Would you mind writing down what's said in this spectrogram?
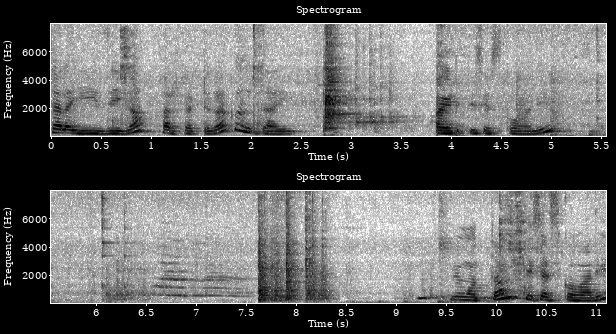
చాలా ఈజీగా పర్ఫెక్ట్గా కుదురుతాయి. బయటకు తీసేసుకోవాలి. ఇవి మొత్తం తీసేసుకోవాలి.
